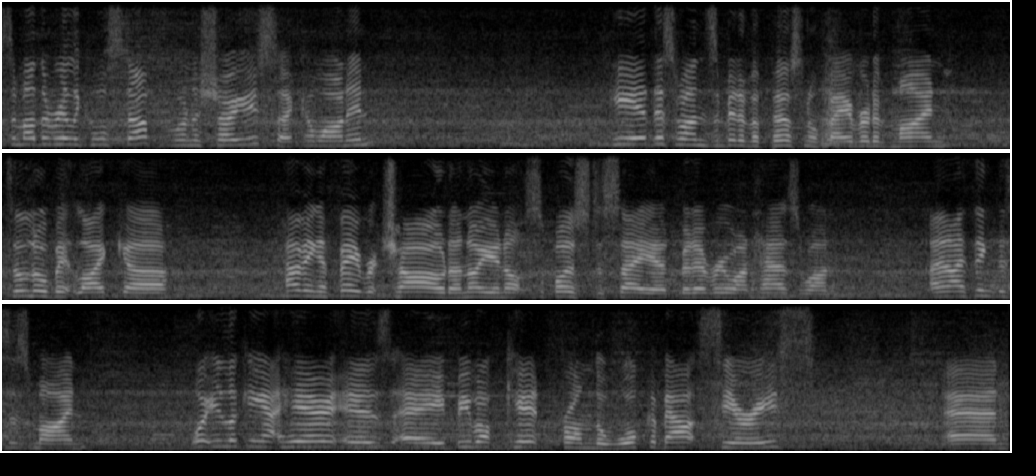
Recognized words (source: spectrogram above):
have some other really cool stuff we want to show you, so come on in. Here, this one's a bit of a personal favorite of mine. It's a little bit like uh, having a favorite child. I know you're not supposed to say it, but everyone has one. And I think this is mine. What you're looking at here is a bebop kit from the Walkabout series. And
